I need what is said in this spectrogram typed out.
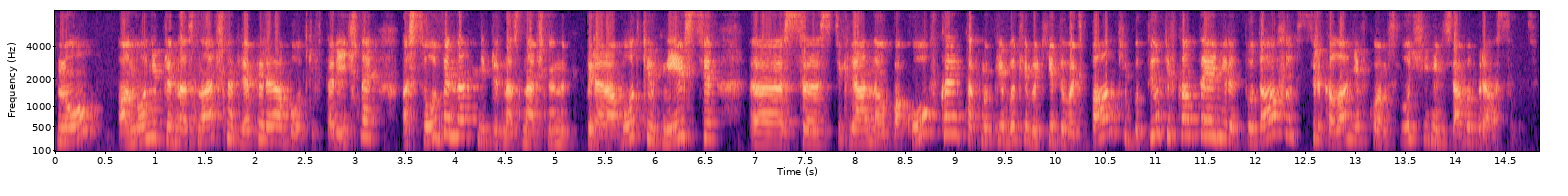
но оно не предназначено для переработки вторичной, особенно не предназначено на переработке вместе э, с стеклянной упаковкой, как мы привыкли выкидывать банки, бутылки в контейнеры, туда же зеркала ни в коем случае нельзя выбрасывать.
